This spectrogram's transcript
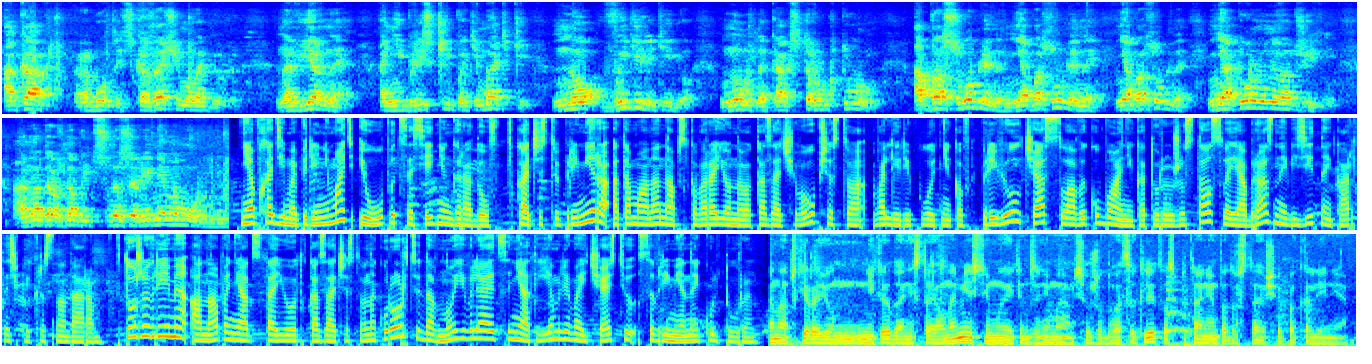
А как работать с казачьей молодежью? Наверное, они близки по тематике, но выделить ее нужно как структуру, обособленную, не обособленную, не обособленную, не оторванную от жизни она должна быть на современном уровне. Необходимо перенимать и опыт соседних городов. В качестве примера атаман Анапского районного казачьего общества Валерий Плотников привел час славы Кубани, который уже стал своеобразной визитной карточкой Краснодара. В то же время Анапа не отстает. Казачество на курорте давно является неотъемлемой частью современной культуры. Анапский район никогда не стоял на месте. Мы этим занимаемся уже 20 лет, воспитанием подрастающего поколения.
